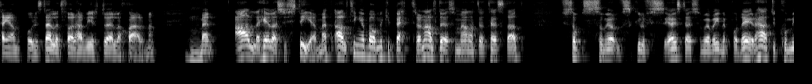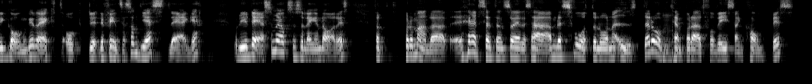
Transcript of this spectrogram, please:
tangentbord istället för den här virtuella skärmen. Men alla, hela systemet, allting är bara mycket bättre än allt det som annat jag testat. Som, som, jag skulle, just det, som jag var inne på. Det är det här att du kommer igång direkt. Och det, det finns ett sånt gästläge. Och det är det som är också så legendariskt. För att på de andra headseten så är det så här. Det är svårt att låna ut det då temporärt för att visa en kompis.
